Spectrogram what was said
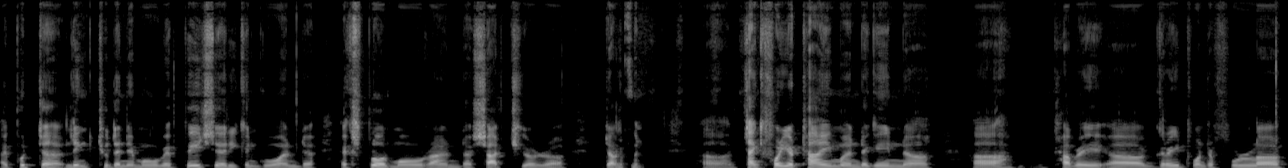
I put a link to the Nemo webpage. There you can go and uh, explore more and uh, start your uh, development. Thank you for your time, and again, have a great, wonderful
